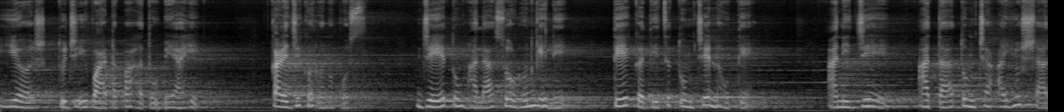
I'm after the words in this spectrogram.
यश तुझी वाट पाहत उभे आहे. काळजी करू नकोस. जे तुम्हाला सोडून गेले ते कधीच तुमचे नव्हते. आणि जे आता तुमच्या आयुष्यात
